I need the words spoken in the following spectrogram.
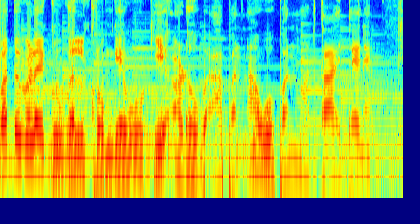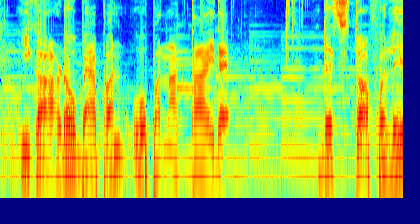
ಬಂಧುಗಳೇ ಗೂಗಲ್ ಕ್ರೋಮ್ಗೆ ಹೋಗಿ ಅಡೋಬ್ ಆ್ಯಪನ್ನು ಓಪನ್ ಮಾಡ್ತಾ ಇದ್ದೇನೆ. ಈಗ ಅಡೋಬ್ ಆ್ಯಪನ್ ಓಪನ್ ಆಗ್ತಾ ಇದೆ. ಡೆಸ್ಕ್ಟಾಪಲ್ಲಿ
